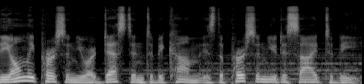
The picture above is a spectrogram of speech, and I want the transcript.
the only person you are destined to become is the person you decide to be.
